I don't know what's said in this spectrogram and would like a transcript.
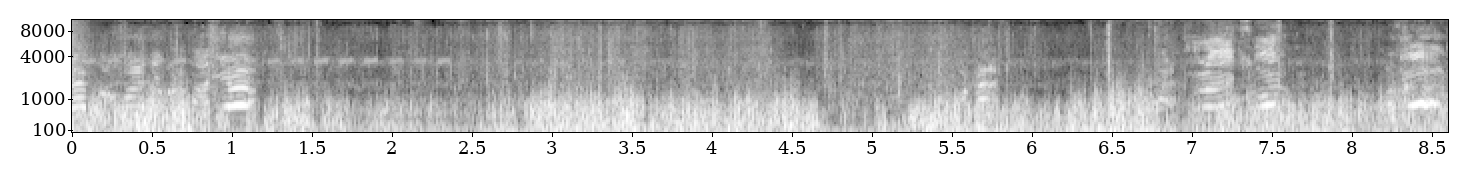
એ ભગવાન આપણે માર્યો ઓય છોડ છોડ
